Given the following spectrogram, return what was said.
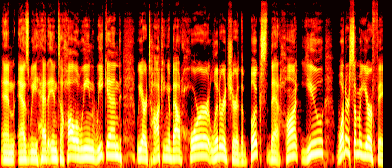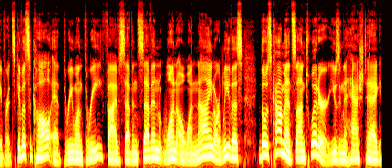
And as we head into Halloween weekend, we are talking about horror literature, the books that haunt you. What are some of your favorites? Give us a call at 313 577 1019 or leave us those comments on Twitter using the hashtag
